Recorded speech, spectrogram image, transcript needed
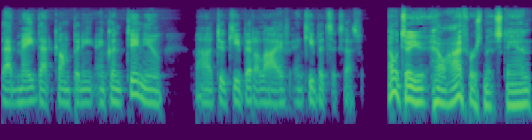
that made that company and continue uh, to keep it alive and keep it successful. I will tell you how I first met Stan.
